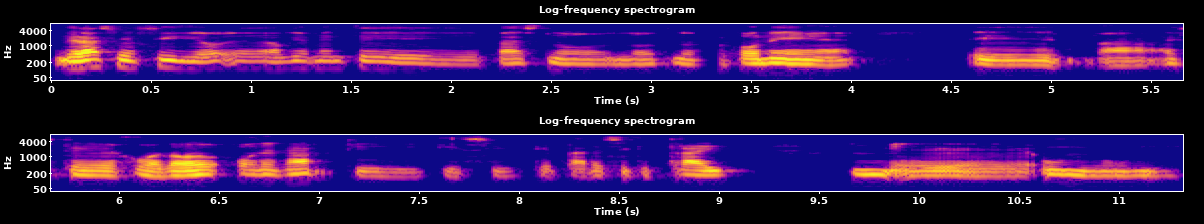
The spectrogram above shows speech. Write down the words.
Gracias, sí, yo, eh, obviamente Paz nos no, no propone eh, a este jugador Odegaard que, que, sí, que parece que trae eh, un,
